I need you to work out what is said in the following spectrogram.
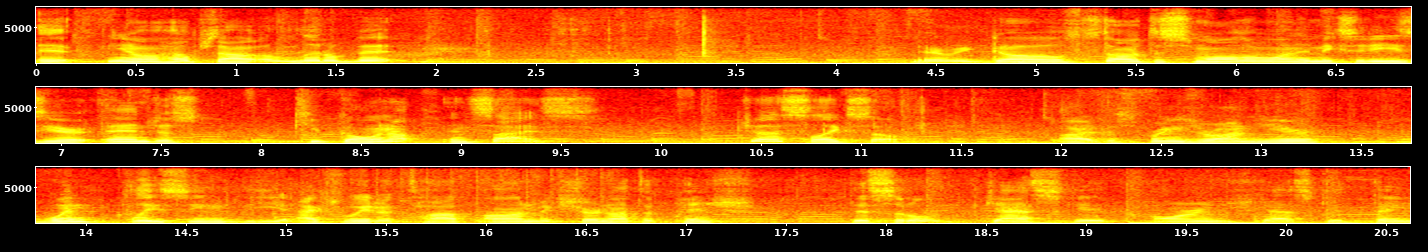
it, you know, helps out a little bit. There we go. Start with the smaller one. It makes it easier and just keep going up in size. Just like so. Alright, the springs are on here. When placing the actuator top on, make sure not to pinch this little gasket, orange gasket thing.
